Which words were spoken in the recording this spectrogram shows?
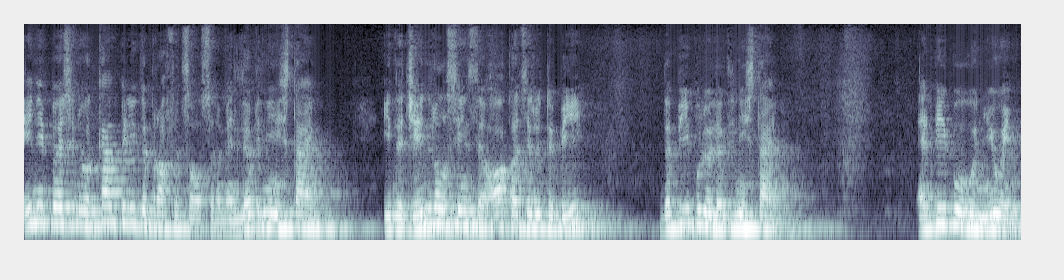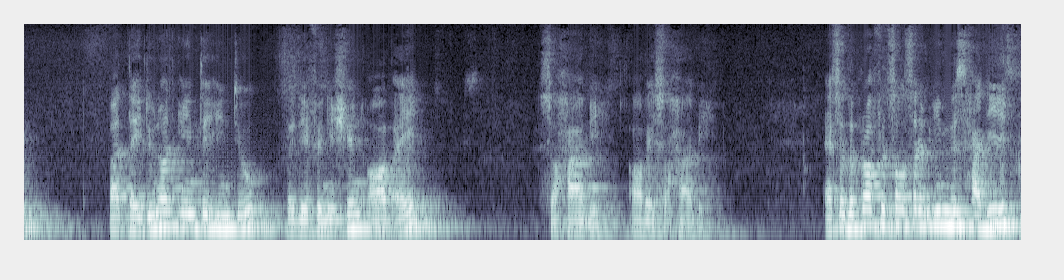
any person who accompanied the Prophet and lived in his time, in the general sense, they are considered to be the people who lived in his time and people who knew him but they do not enter into the definition of a Sahabi, of a Sahabi. And so the Prophet in this hadith,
